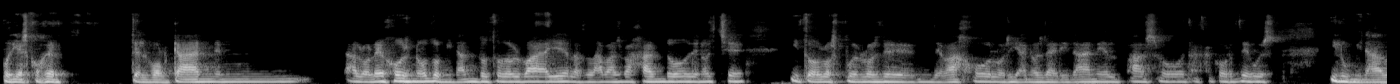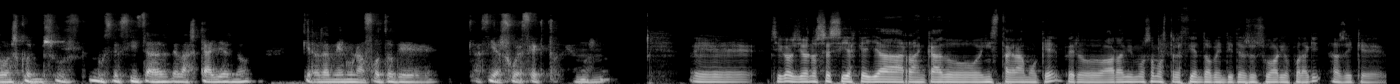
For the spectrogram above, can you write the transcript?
podías coger el volcán en, a lo lejos, ¿no? dominando todo el valle, las lavas bajando de noche y todos los pueblos de debajo, los llanos de Aridane, El Paso, Tazacorte, pues iluminados con sus lucecitas de las calles, ¿no? que era también una foto que, hacía su efecto. Eh, chicos, yo no sé si es que ya ha arrancado Instagram o qué, pero ahora mismo somos 323 usuarios por aquí, así que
